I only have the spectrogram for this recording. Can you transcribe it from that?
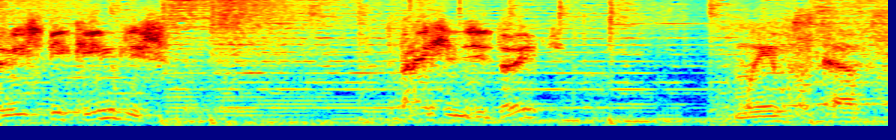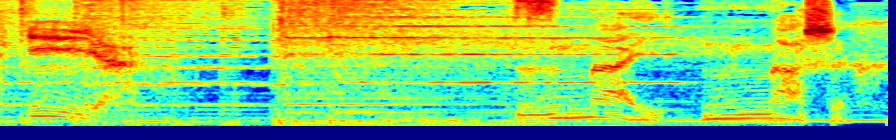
Do you speak English? Sprechen Sie Deutsch? Мы псковские. Знай наших.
